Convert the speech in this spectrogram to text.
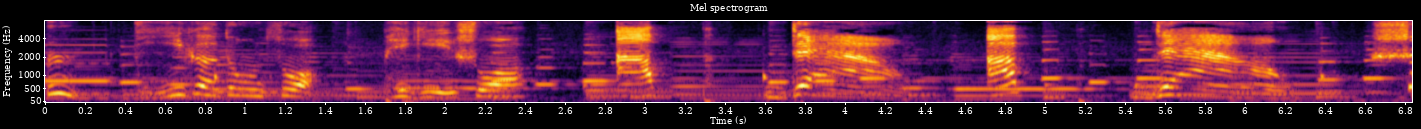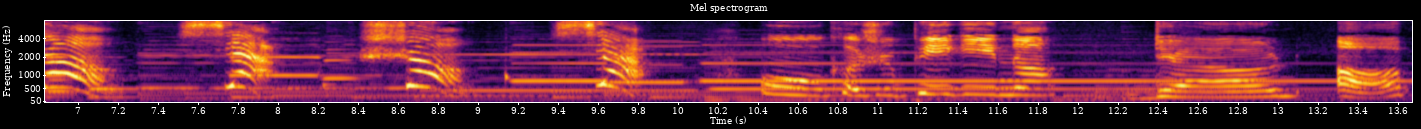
嗯，第一个动作，Piggy 说，up down，up down，上下上下。哦，可是 Piggy 呢？down up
